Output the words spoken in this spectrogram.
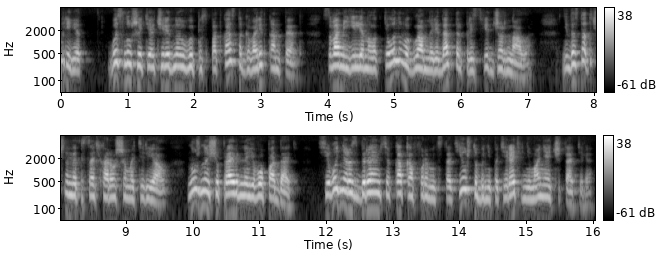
привет! Вы слушаете очередной выпуск подкаста «Говорит контент». С вами Елена Локтионова, главный редактор пресс-фит журнала. Недостаточно написать хороший материал, нужно еще правильно его подать. Сегодня разбираемся, как оформить статью, чтобы не потерять внимание читателя.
